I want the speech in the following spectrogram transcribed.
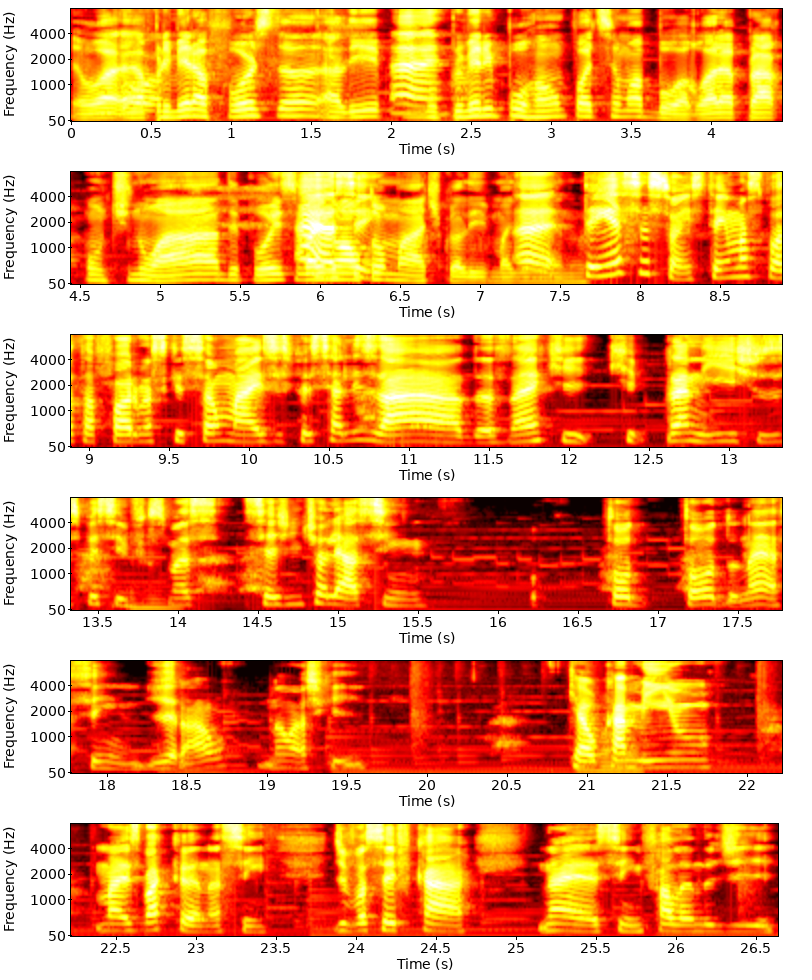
A, a, primeira força ali, é. no primeiro empurrão pode ser uma boa. Agora, para continuar, depois é, vai no assim, automático ali, mais é, ou menos. Tem exceções, tem umas plataformas que são mais especializadas, né? Que, que para nichos específicos. Mas se a gente olhar assim, todo, todo, né? Assim, geral, não acho que, que é o caminho mais bacana, assim. De você ficar, né, assim, falando de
